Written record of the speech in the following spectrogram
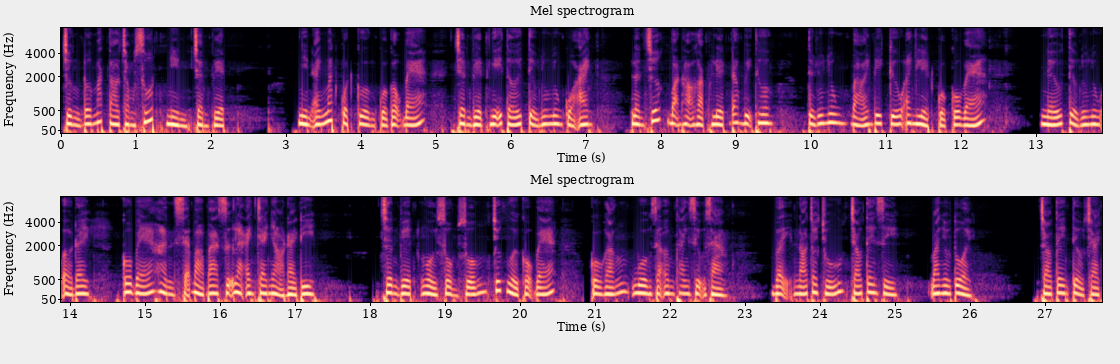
Chừng đôi mắt to trong suốt nhìn Trần Việt. Nhìn ánh mắt cuột cường của cậu bé, Trần Việt nghĩ tới Tiểu Nhung Nhung của anh Lần trước bọn họ gặp Liệt đang bị thương, Tiểu Nhung Nhung bảo anh đi cứu anh Liệt của cô bé. Nếu Tiểu Nhung Nhung ở đây, Cô bé hẳn sẽ bảo ba giữ lại anh trai nhỏ này đi. Trần Việt ngồi xổm xuống trước người cậu bé, Cố gắng buông ra âm thanh dịu dàng. Vậy nói cho chú, cháu tên gì? Bao nhiêu tuổi? Cháu tên Tiểu Trạch,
